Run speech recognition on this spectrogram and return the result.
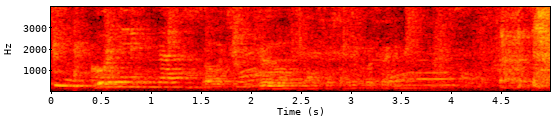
So what you can do,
